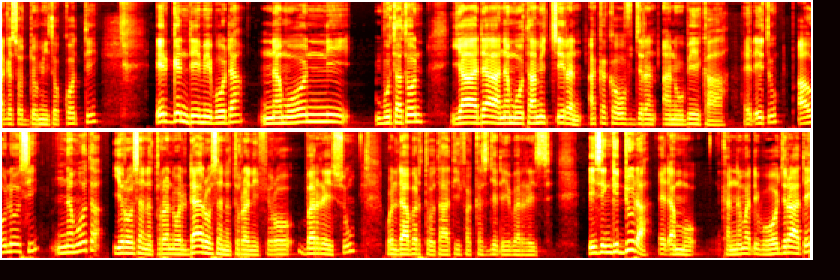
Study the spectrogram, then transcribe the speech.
aga 31tti ergan deemee booda namoonni butatoon yaada namootaa micciiran akka ka'uuf jiran anuu beekaa. Hedheetu paawuloosii namoota yeroo sana turan waldaa yeroo sana turaniif yeroo barreessu waldaa bartootaatiif akkas jedhee barreesse. Isin gidduudha? Jedhammoo kan nama dhibu hoo jiraate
